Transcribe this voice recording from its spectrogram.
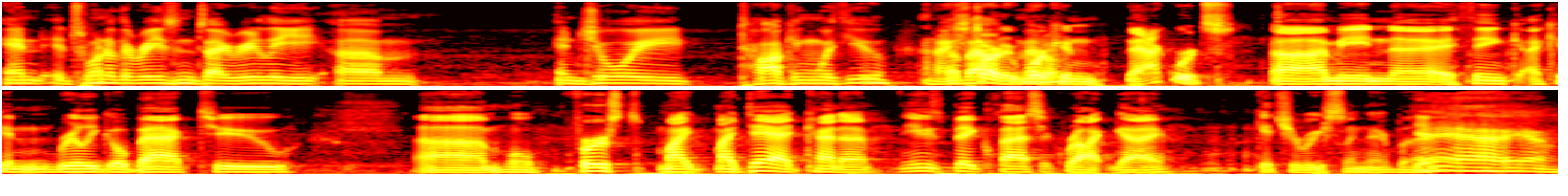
and it's one of the reasons I really um, enjoy talking with you. And I started metal. working backwards. Uh, I mean, uh, I think I can really go back to, um, well, first, my, my dad kind of, he was a big classic rock guy. Get your Riesling there, bud. Yeah, yeah,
